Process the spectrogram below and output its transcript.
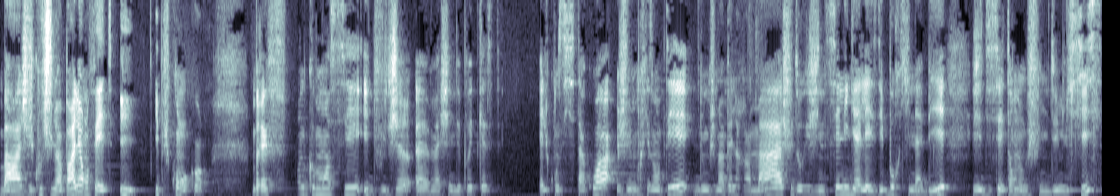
bah je vais continuer à parler en fait. Et, et puis quoi encore? Bref, avant de commencer et de vous dire euh, ma chaîne de podcast, elle consiste à quoi? Je vais me présenter. Donc je m'appelle Rama, je suis d'origine sénégalaise et burkinabé. J'ai 17 ans, donc je suis en 2006.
